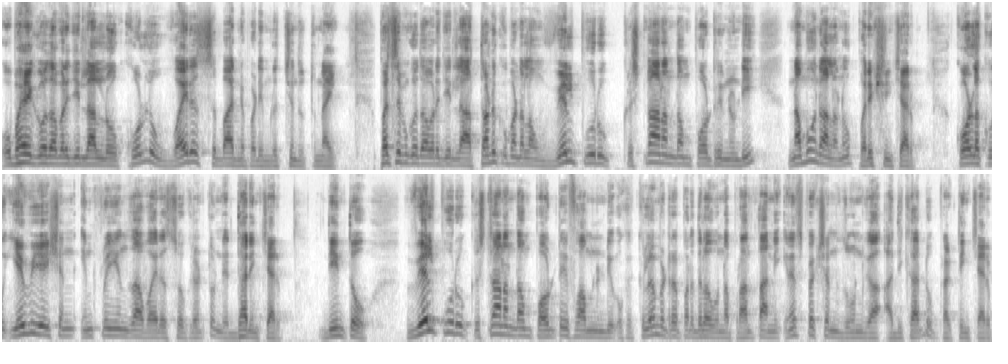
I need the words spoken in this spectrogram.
ఉభయ గోదావరి జిల్లాల్లో కోళ్ళు వైరస్ బారిన పడి మృతి చెందుతున్నాయి పశ్చిమ గోదావరి జిల్లా తణుకు మండలం వేల్పూరు కృష్ణానందం పౌల్ట్రీ నుండి నమూనాలను పరీక్షించారు. కోళ్ళకు ఏవియేషన్ ఇన్ఫ్లుయెంజా వైరస్ సోకినట్లు నిర్ధారించారు. దీంతో వేల్పూరు కృష్ణానందం పౌల్ట్రీ ఫామ్ నుండి ఒక కిలోమీటర్ పరిధిలో ఉన్న ప్రాంతాన్ని ఇన్స్పెక్షన్ జోన్గా అధికారులు ప్రకటించారు.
